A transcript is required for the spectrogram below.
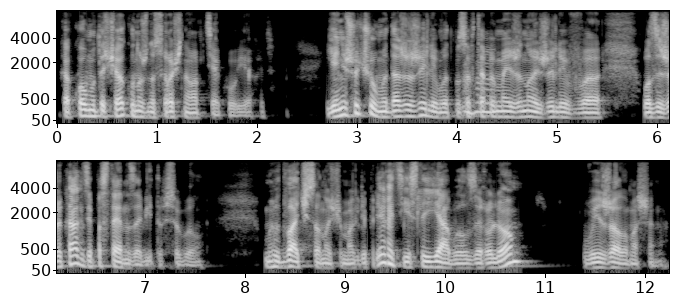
какому-то человеку нужно срочно в аптеку уехать. Я не шучу, мы даже жили, вот мы со второй моей женой жили в, возле ЖК, где постоянно забито все было. Мы в 2 часа ночи могли приехать. Если я был за рулем, выезжала машина.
